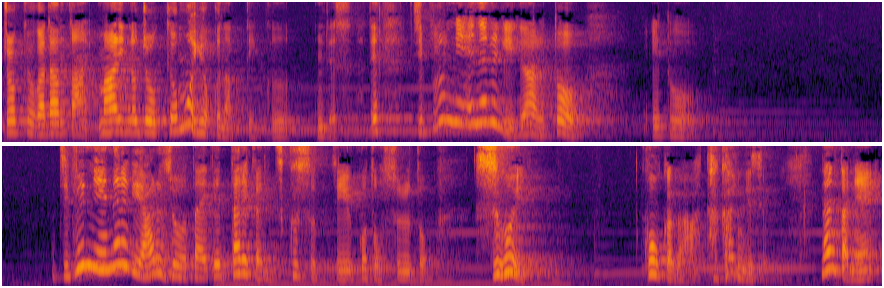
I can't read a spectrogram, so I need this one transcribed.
状況がだんだん周りの状況も良くなっていくんです。で自分にエネルギーがあるとえっと自分にエネルギーある状態で誰かに尽くすっていうことをするとすごい効果が高いんですよ。なんかね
